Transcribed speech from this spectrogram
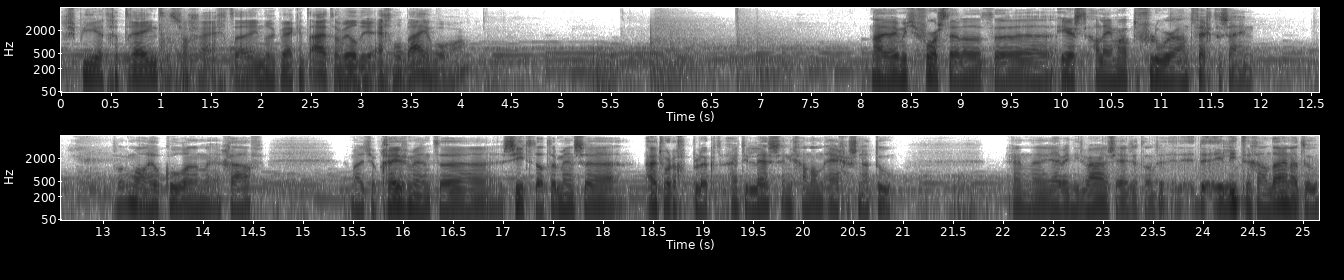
gespierd, getraind. Dat zag er echt uh, indrukwekkend uit. Daar wilde je echt wel bij horen. Nou ja, je moet je voorstellen dat uh, eerst alleen maar op de vloer aan het vechten zijn. Dat is allemaal heel cool en, gaaf. Maar dat je op een gegeven moment ziet dat er mensen uit worden geplukt uit die les en die gaan dan ergens naartoe. En jij weet niet waar, dus jij zit dan. De, de elite gaan daar naartoe.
